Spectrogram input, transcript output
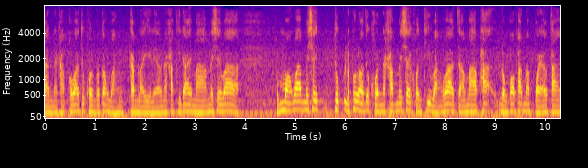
กันนะครับ เพราะว่าทุกคนก็ต้องหวังกำไรแล้วนะครับที่ได้มาไม่ใช่ว่า ผมมองว่าไม่ใช่ ทุกพวกเราทุกคนนะครับ ไม่ใช่คนที่หวังว่าจะมาพระหลวงพ่อพัดมาปล่อยเอาตังค์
